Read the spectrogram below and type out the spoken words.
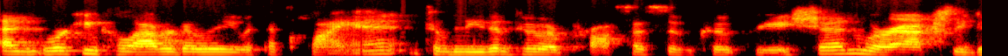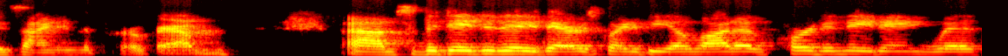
and working collaboratively with the client to lead them through a process of co-creation. We're actually designing the program. Um, so the day-to-day there is going to be a lot of coordinating with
